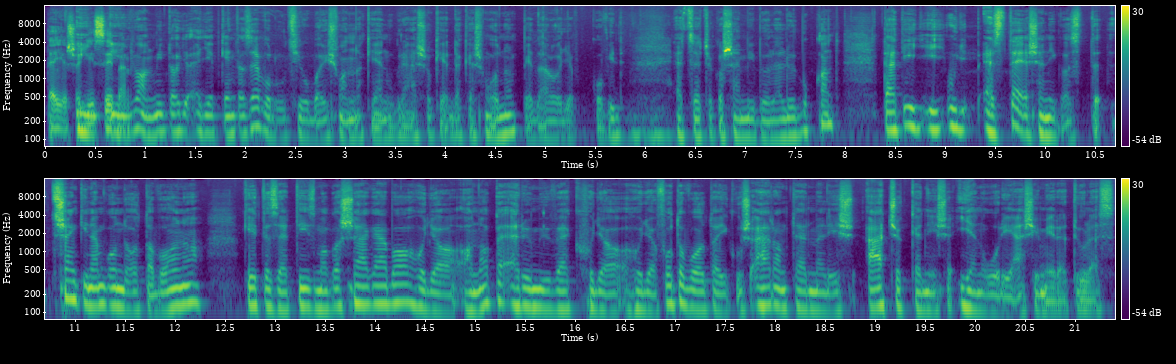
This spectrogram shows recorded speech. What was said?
Teljes egészében? Így, így van, mint ahogy egyébként az evolúcióban is vannak ilyen ugrások érdekes módon, például, hogy a Covid egyszer csak a semmiből előbukkant. Tehát így, így úgy, ez teljesen igaz. Senki nem gondolta volna 2010 magasságába, hogy a, a naperőművek, hogy a, hogy a fotovoltaikus áramtermelés átcsökkenése ilyen óriási méretű lesz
